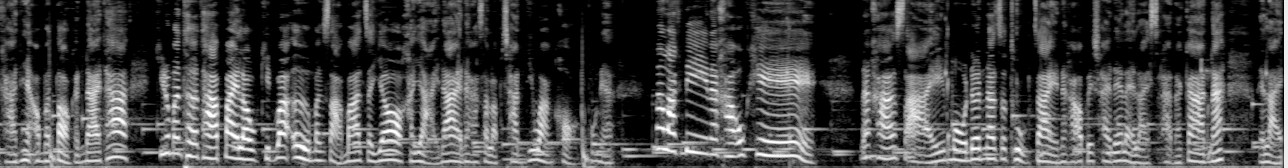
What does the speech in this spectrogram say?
ะคะเนี่ยเอามาต่อกันได้ถ้าคิดว่ามันเธอท้าไปเราคิดว่าเออมันสามารถจะย่อขยายได้นะคะสำหรับชั้นที่วางของพวกเนี้ยน่ารักดีนะคะโอเคนะคะสายโมเดิร์นน่าจะถูกใจนะคะเอาไปใช้ได้หลาย ๆ สถานการณ์นะหลาย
